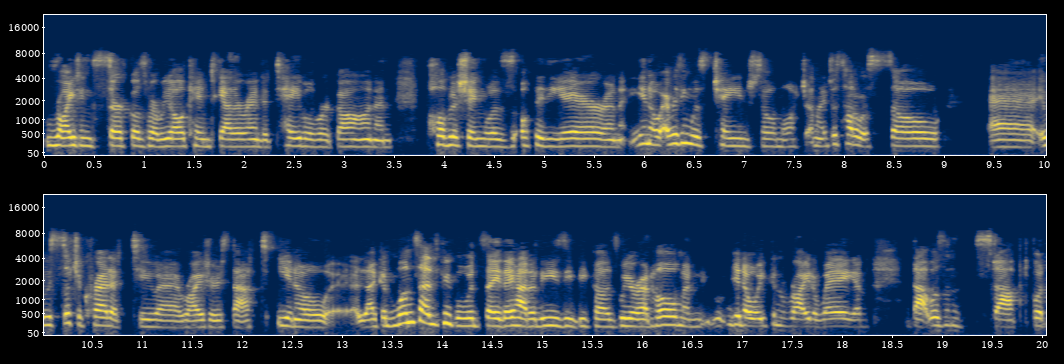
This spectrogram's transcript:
writing circles where we all came together around a table were gone, and publishing was up in the air, and you know everything was changed so much, and I just thought it was so uh, it was such a credit to uh, writers that you know like in one sense people would say they had it easy because we were at home and you know we can write away and that wasn't stopped. But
